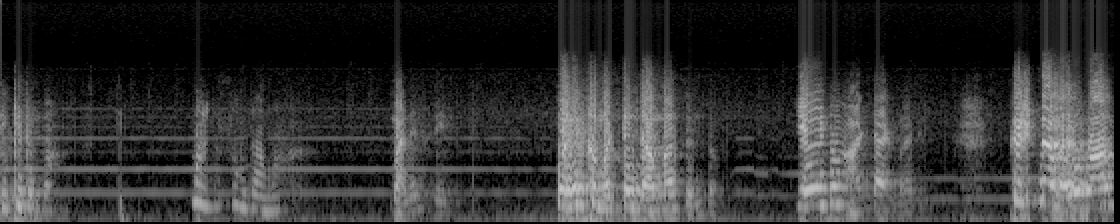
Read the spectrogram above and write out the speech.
வலிக்குதுமா மனசும் தாமா மனசே. உனக்கு மட்டும்தாமா சொந்தம். ஏதோ ஆண்டாள் மாதிரி. கிருஷ்ண வருவான்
